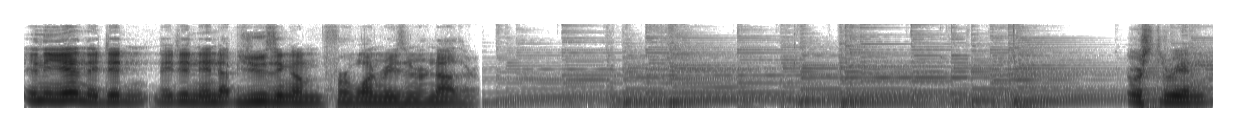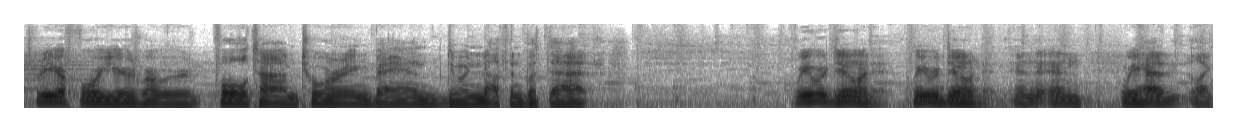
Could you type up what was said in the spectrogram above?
In the end, they didn't they didn't end up using them for one reason or another. There was three and three or four years where we were full time touring band, doing nothing but that. We were doing it. We were doing it, and and we had like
